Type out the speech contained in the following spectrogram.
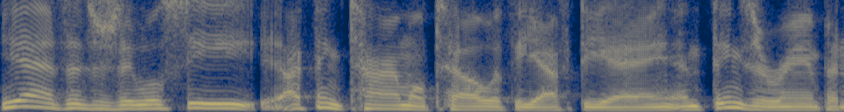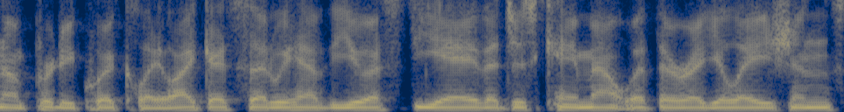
Yeah, it's interesting. We'll see. I think time will tell with the FDA, and things are ramping up pretty quickly. Like I said, we have the USDA that just came out with their regulations.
